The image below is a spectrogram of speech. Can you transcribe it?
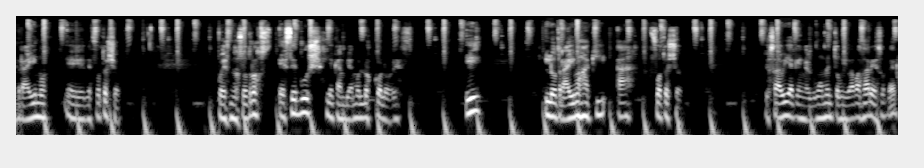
traímos eh, de Photoshop? Pues nosotros ese bush le cambiamos los colores y lo traímos aquí a Photoshop. Yo sabía que en algún momento me iba a pasar eso, pero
